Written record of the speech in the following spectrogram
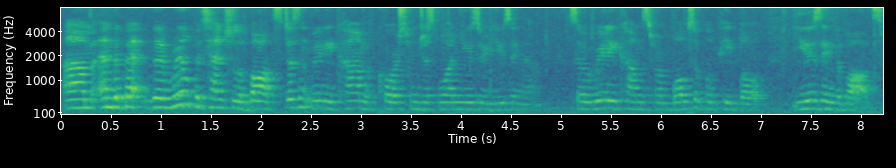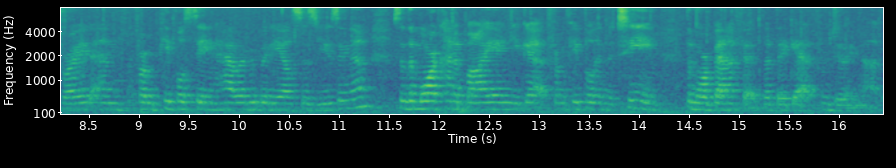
Um, and the, the real potential of bots doesn't really come, of course, from just one user using them. So it really comes from multiple people using the bots, right? And from people seeing how everybody else is using them. So the more kind of buy-in you get from people in the team, the more benefit that they get from doing that.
